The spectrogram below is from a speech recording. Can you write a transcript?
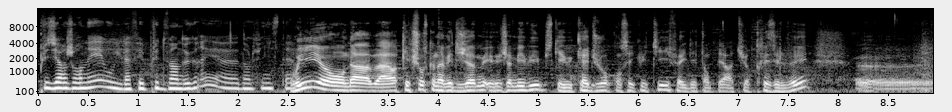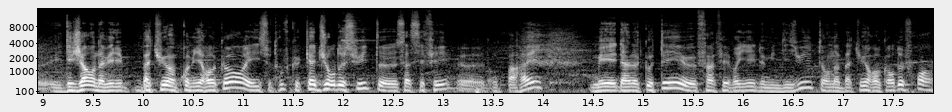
plusieurs journées où il a fait plus de 20 degrés euh, dans le Finistère. Oui, on a bah, quelque chose qu'on n'avait jamais, vu, puisqu'il y a eu 4 jours consécutifs avec des températures très élevées. Euh, et déjà, on avait battu un premier record, et il se trouve que 4 jours de suite, euh, ça s'est fait. donc pareil. Mais d'un autre côté, fin février 2018, on a battu un record de froid.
